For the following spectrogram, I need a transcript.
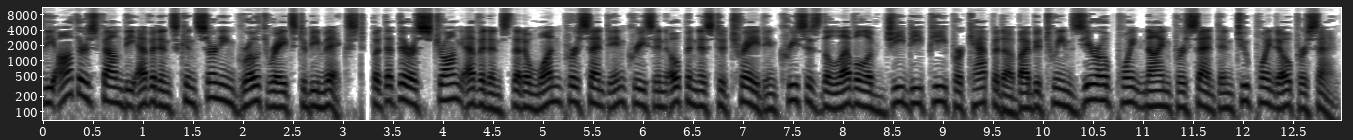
The authors found the evidence concerning growth rates to be mixed, but that there is strong evidence that a 1% increase in openness to trade increases the level of GDP per capita by between 0.9% and 2.0%.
